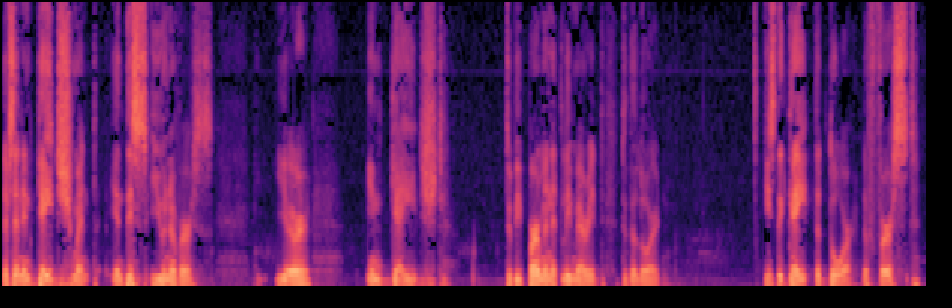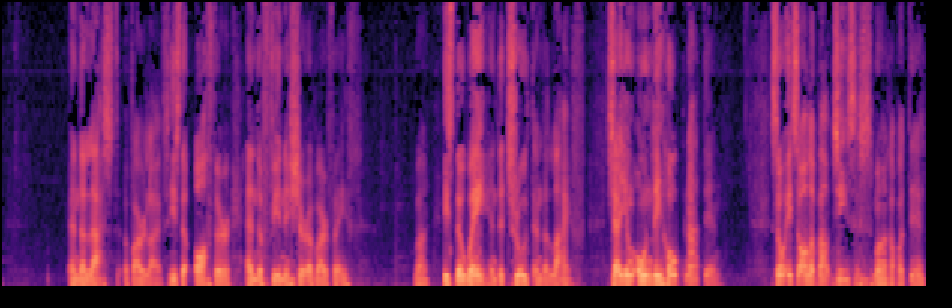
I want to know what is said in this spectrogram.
There's an engagement in this universe. You're engaged to be permanently married to the Lord. He's the gate, the door, the first and the last of our lives. He's the author and the finisher of our faith. He's the way and the truth and the life. Siya yung only hope natin. So it's all about Jesus, mga kapatid.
